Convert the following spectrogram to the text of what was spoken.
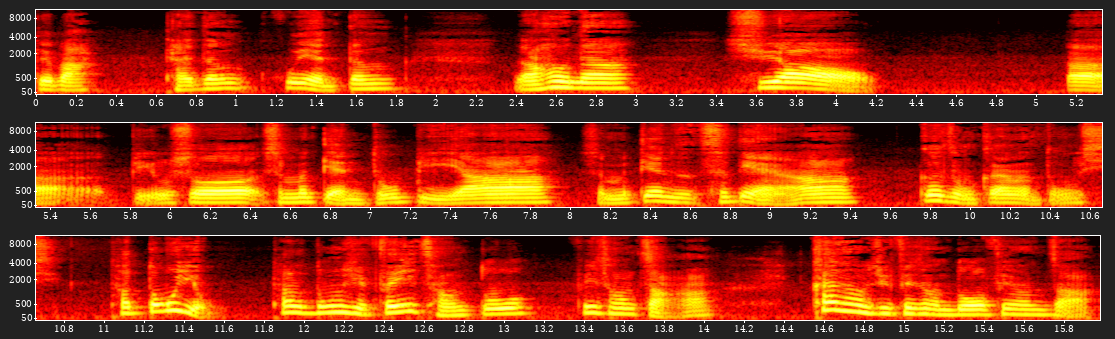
对吧？台灯、护眼灯，然后呢，需要呃，比如说什么点读笔啊，什么电子词典啊，各种各样的东西，它都有。它的东西非常多，非常杂，看上去非常多，非常杂，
